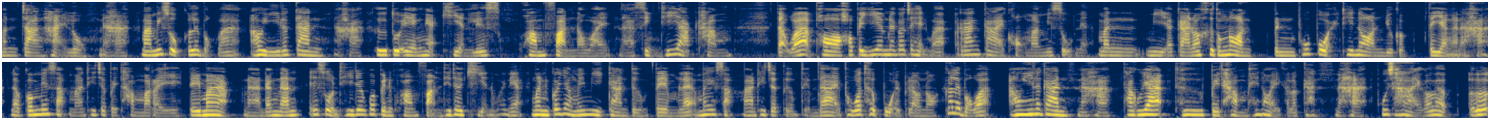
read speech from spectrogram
มันจางหายลงนะคะมามิสุก็เลยบอกว่าเอาอย่างนี้ละกันนะคะคือตัวเองเนี่ยเขียนลิสต์ความฝันเอาไว้นะสิ่งที่อยากทำ แต่ว่าพอเขาไปเยี่ยมเนี่ยก็จะเห็นว่าร่างกายของมามิสุเนี่ยมันมีอาการว่าคือต้องนอนเป็นผู้ป่วยที่นอนอยู่กับเตียงอะนะคะ แล้วก็ไม่สามารถที่จะไปทำอะไรได้มากนะ ดังนั้นไอ้ส่วนที่เรียกว่าเป็นความฝันที่เธอเขียนไว้เนี่ย มันก็ยังไม่มีการเติมเต็ม และไม่สามารถที่จะเติมเต็มได้ เพราะว่าเธอป่วยไปแล้วเนาะ ก็เลยบอกว่าเอางี้ละกันนะคะทาคุยะเธอไปทำให้หน่อยก็แล้วกันนะคะ ผู้ชายก็แบบเออ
